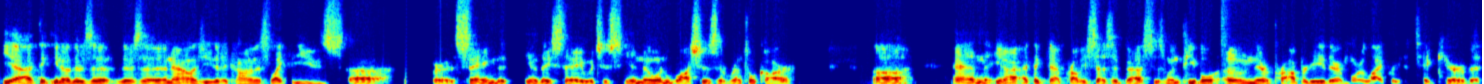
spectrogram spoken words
Yeah, I think you know there's a there's an analogy that economists like to use, uh, or saying that you know they say, which is you know no one washes a rental car, uh, and you know I think that probably says it best. Is when people own their property, they're more likely to take care of it,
